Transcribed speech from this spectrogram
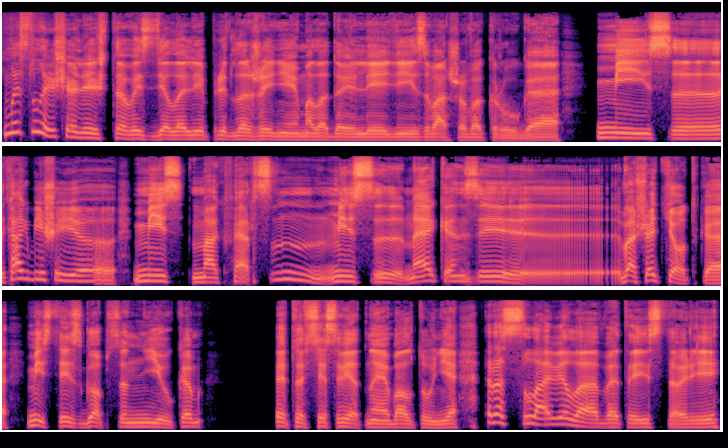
мы слышали, что вы сделали предложение молодой леди из вашего круга, мисс... Э, как бишь ее? Мисс Макферсон, мисс Маккензи, э, ваша тетка, миссис Гобсон Ньюком. Это всесветная болтунья расславила об этой истории.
